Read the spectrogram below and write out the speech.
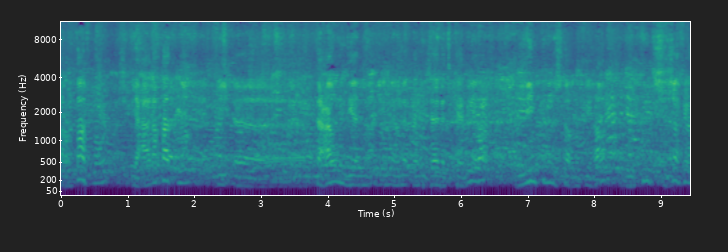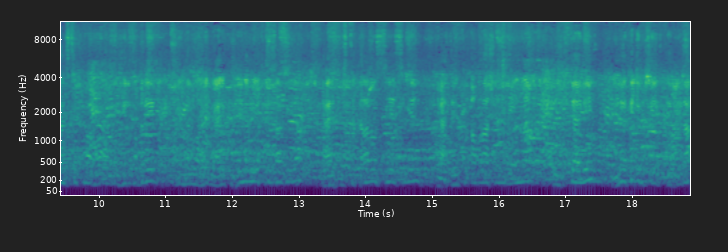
نرتفعوا في علاقاتنا في آه، التعاون ديالنا. لأن هناك مجالات كبيرة اللي يمكن نشتغلوا فيها يمكن تشجع فيها الاستثمار يجي للمغرب لأن المغرب يعرف الدينامية الاقتصادية يعرف الاستقرار السياسي يعترف بالأبراج المهمة وبالتالي هناك إمكانيات كبيرة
